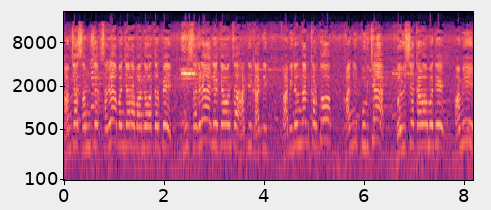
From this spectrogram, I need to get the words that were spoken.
आमच्या समज- सगळ्या बंजारा बांधवातर्फे मी सगळ्या नेत्यांचं हार्दिक हार्दिक अभिनंदन करतो आणि पुढच्या भविष्य काळामध्ये आम्ही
